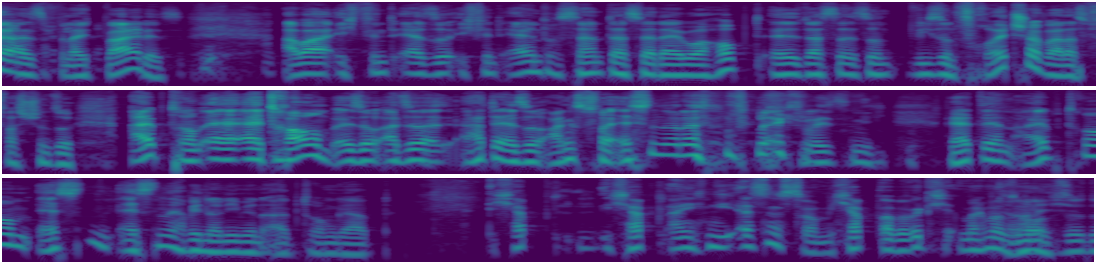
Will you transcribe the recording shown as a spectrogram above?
ja, ist vielleicht beides. Aber ich finde eher so, ich finde eher interessant, dass er da überhaupt, äh, dass er so wie so ein Freudscher war, das fast schon so Albtraum, äh, äh Traum. Also, also hatte er so Angst vor Essen oder so? Vielleicht weiß ich nicht. Wer hat denn einen Albtraum? Essen? Essen habe ich noch nie mit einem Albtraum gehabt. Ich habe ich hab eigentlich nie Essenstraum. Ich habe aber wirklich manchmal so, so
